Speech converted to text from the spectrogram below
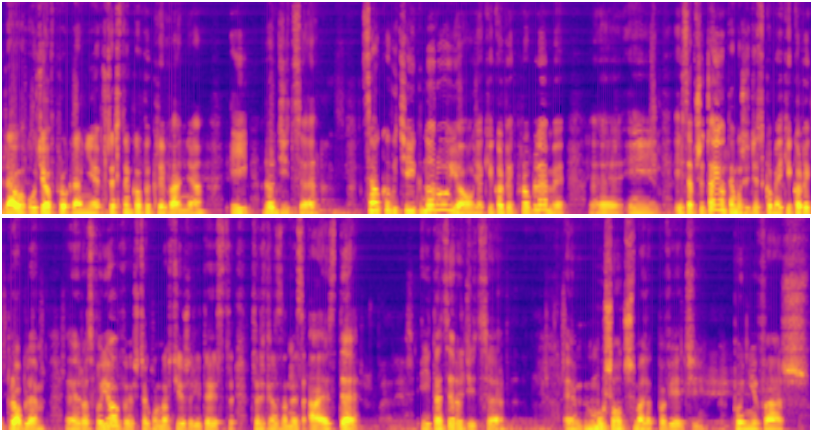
brało udział w programie wczesnego wykrywania i rodzice całkowicie ignorują jakiekolwiek problemy e, i, i zaprzeczają temu, że dziecko ma jakikolwiek problem e, rozwojowy, w szczególności jeżeli to jest coś związane z ASD. I tacy rodzice e, muszą otrzymać odpowiedzi, ponieważ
